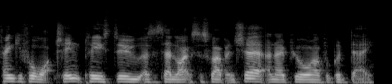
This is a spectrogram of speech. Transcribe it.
thank you for watching. Please do, as I said, like, subscribe and share and I hope you all have a good day.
